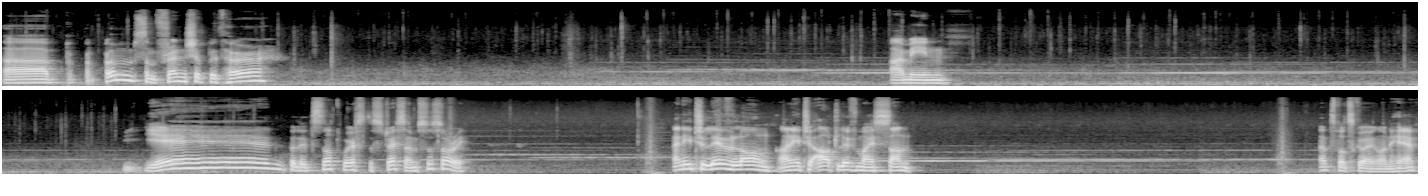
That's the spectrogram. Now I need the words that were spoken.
Uh, some friendship with her. I mean... Yeah, but it's not worth the stress. I'm so sorry. I need to live long. I need to outlive my son. That's what's going on here.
